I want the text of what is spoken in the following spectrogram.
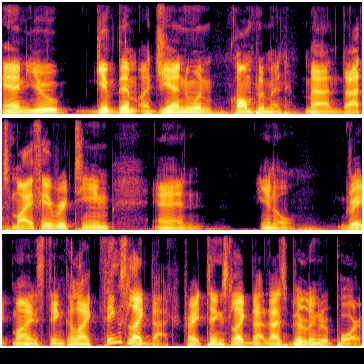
and you give them a genuine compliment. Man, that's my favorite team, and you know, great minds think alike, things like that, right? Things like that. That's building rapport.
